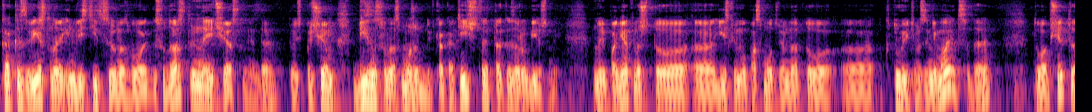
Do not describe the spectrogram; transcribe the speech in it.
Как известно, инвестиции у нас бывают государственные и частные. Да? То есть, причем бизнес у нас может быть как отечественный, так и зарубежный. Ну и понятно, что э, если мы посмотрим на то, э, кто этим занимается, да, то вообще-то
